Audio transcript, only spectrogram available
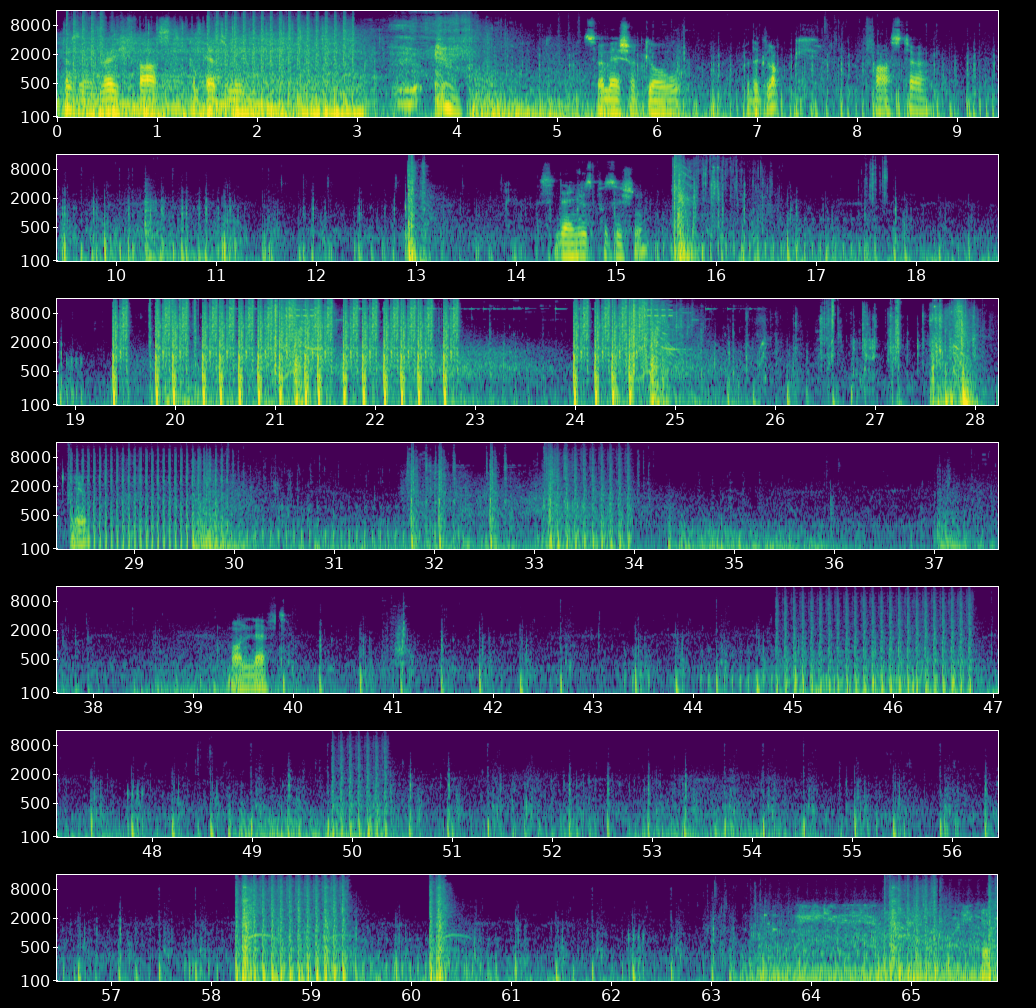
Those are very fast compared to me. so I I should go with the Glock faster. It's a dangerous position.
